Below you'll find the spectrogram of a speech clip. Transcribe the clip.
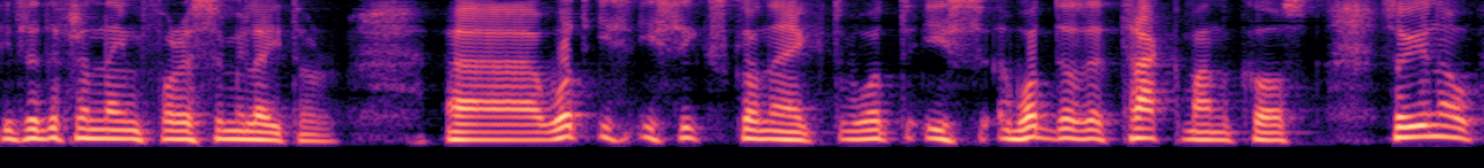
It's a different name for a simulator uh, what is E6 Connect? What is what does a TrackMan cost? So you know,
